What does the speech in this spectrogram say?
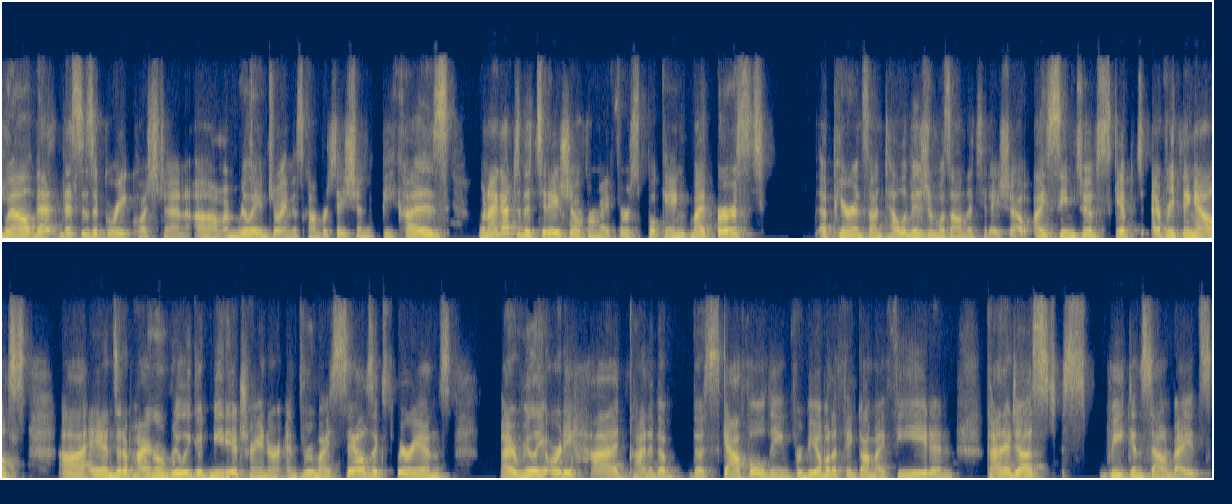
Well, that this is a great question. Um, I'm really enjoying this conversation because when I got to the Today Show for my first booking, my first appearance on television was on the Today Show. I seem to have skipped everything else. Uh, I ended up hiring a really good media trainer, and through my sales experience, I really already had kind of the the scaffolding for being able to think on my feet and kind of just speak in sound bites.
